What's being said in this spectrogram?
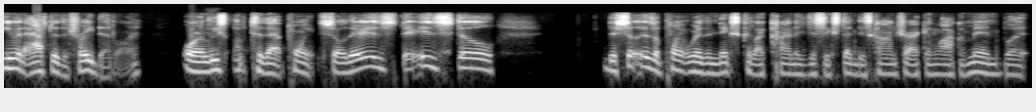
even after the trade deadline or at least up to that point so there is there is still there still is a point where the Knicks could like kind of just extend his contract and lock him in but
